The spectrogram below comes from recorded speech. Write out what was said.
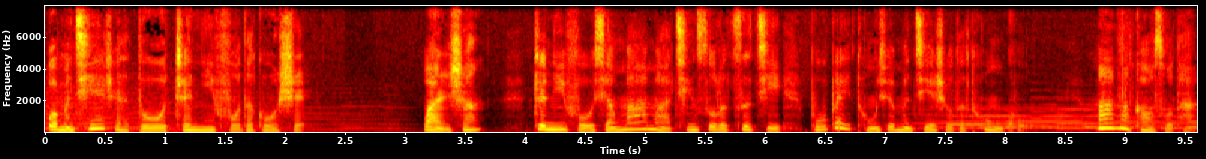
我们接着读珍妮弗的故事。晚上。珍妮弗向妈妈倾诉了自己不被同学们接受的痛苦。妈妈告诉她，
